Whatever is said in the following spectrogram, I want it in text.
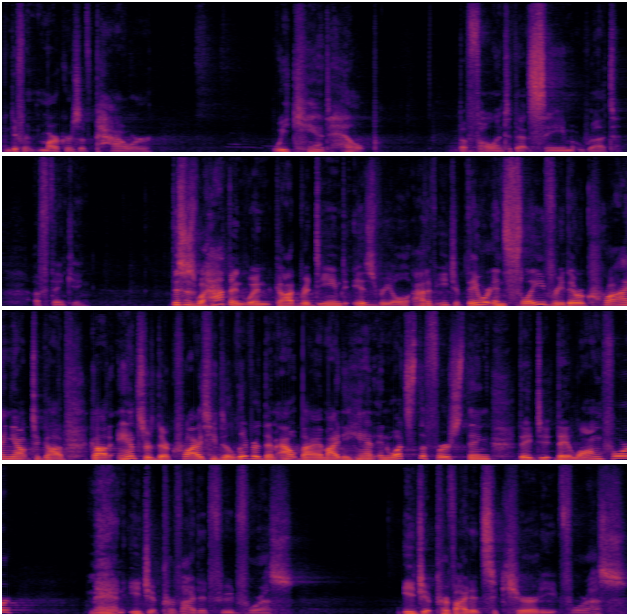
and different markers of power, we can't help but fall into that same rut of thinking. This is what happened when God redeemed Israel out of Egypt. They were in slavery. They were crying out to God. God answered their cries. He delivered them out by a mighty hand. And what's the first thing they, do, they long for? Man, Egypt provided food for us. Egypt provided security for us.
